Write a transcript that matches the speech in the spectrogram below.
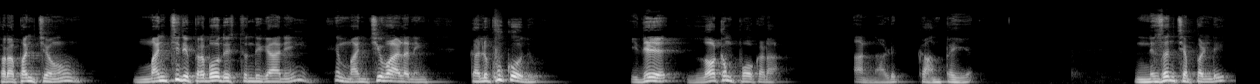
ప్రపంచం మంచిని ప్రబోధిస్తుంది కానీ మంచివాళ్ళని కలుపుకోదు. ఇదే లోకం పోకడా అన్నాడు కాంతయ్య నిజం చెప్పండి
